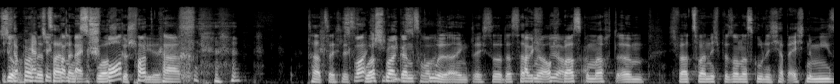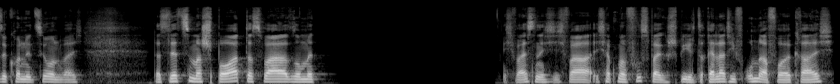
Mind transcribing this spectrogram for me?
Ich So, habe mal eine Zeit lang Squash gespielt. Tatsächlich. Squash- Squash war ganz Squash. cool eigentlich. So, das Hab hat ich mir auch Spaß auch. gemacht. Ähm, ich war zwar nicht besonders gut, ich habe echt eine miese Kondition, weil ich das letzte Mal Sport, das war so mit ich weiß nicht, ich war, ich habe mal Fußball gespielt, relativ unerfolgreich,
